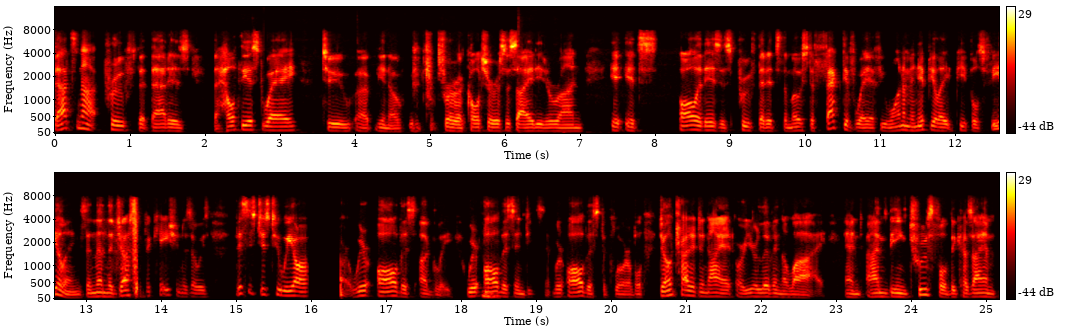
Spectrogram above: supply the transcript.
That's not proof that that is the healthiest way to uh, you know for a culture or society to run. It, it's all it is is proof that it's the most effective way if you want to manipulate people's feelings. And then the justification is always this is just who we are are. We're all this ugly. We're mm-hmm. all this indecent. We're all this deplorable. Don't try to deny it or you're living a lie. And I'm being truthful because I am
